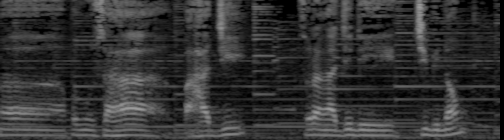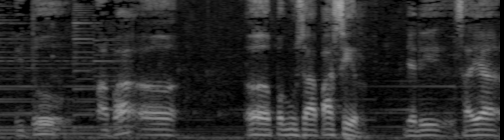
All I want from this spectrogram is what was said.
eh, pengusaha Pak Haji, seorang haji di Cibinong itu apa eh, eh, pengusaha pasir. Jadi saya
